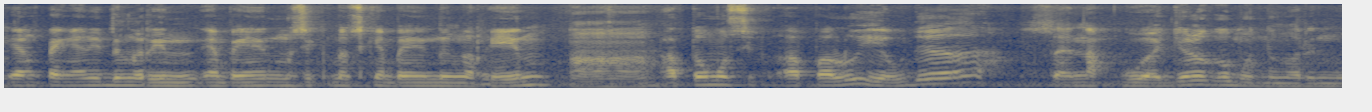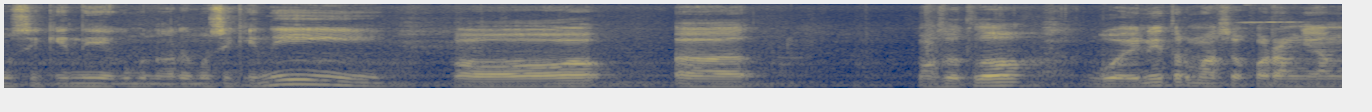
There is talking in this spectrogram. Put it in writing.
Yang pengen didengerin yang pengen musik musik yang pengen dengerin Ah, atau musik apa lu ya udah seenak gua aja lo gua mau dengerin musik ini gua mau dengerin musik ini. Oh eh, maksud lo gue ini termasuk orang yang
